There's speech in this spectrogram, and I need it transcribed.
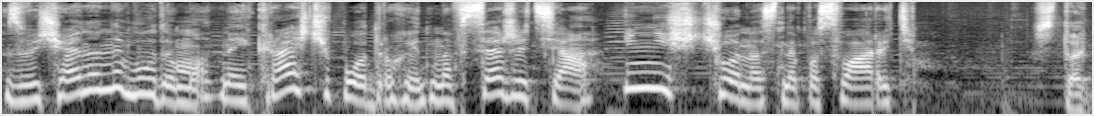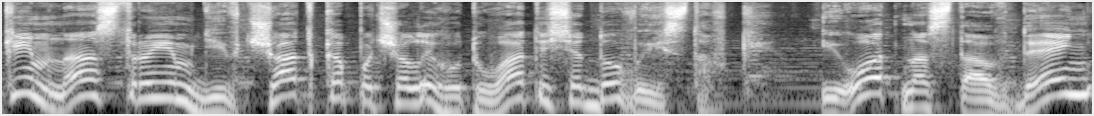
Звичайно, не будемо. Найкращі подруги на все життя, і ніщо нас не посварить. З таким настроєм дівчатка почали готуватися до виставки. І от настав день,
